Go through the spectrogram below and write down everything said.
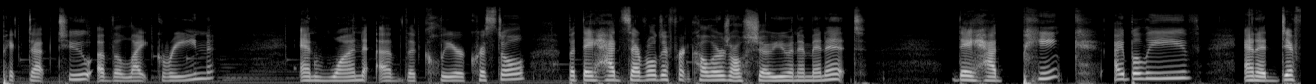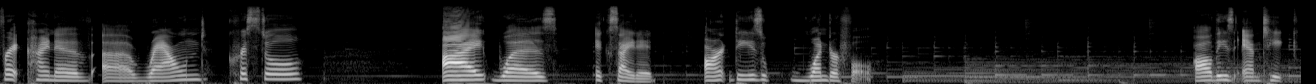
picked up two of the light green and one of the clear crystal, but they had several different colors. I'll show you in a minute. They had pink, I believe, and a different kind of uh, round crystal. I was excited. Aren't these wonderful? all these antique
